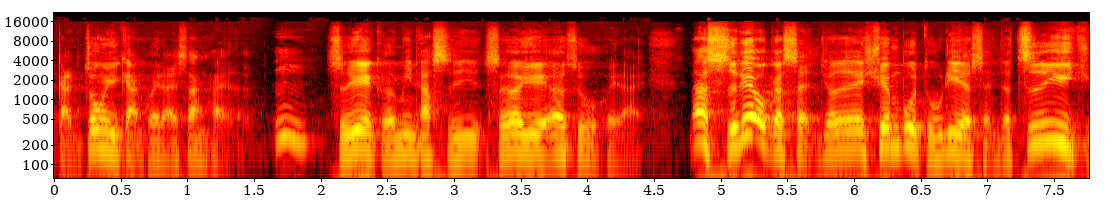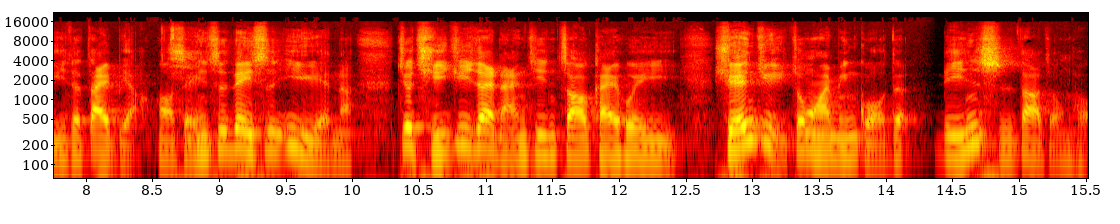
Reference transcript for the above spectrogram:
赶，终于赶回来上海了。嗯，十月革命，他十一十二月二十五回来。那十六个省就是宣布独立的省的知议局的代表啊，等于是类似议员呐，就齐聚在南京召开会议，选举中华民国的临时大总统。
